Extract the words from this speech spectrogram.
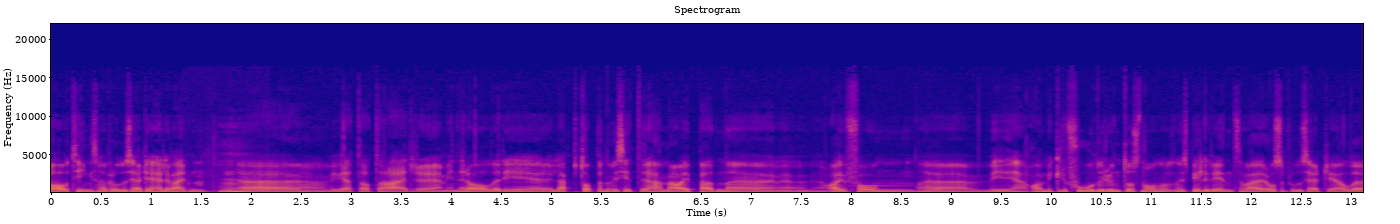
av ting som er produsert i hele verden. Mm. Uh, vi vet at det er eh, mineraler i laptopene vi sitter her med, iPadene, iPhone. Uh, vi har mikrofoner rundt oss nå når vi spiller inn, som er også produsert i alle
